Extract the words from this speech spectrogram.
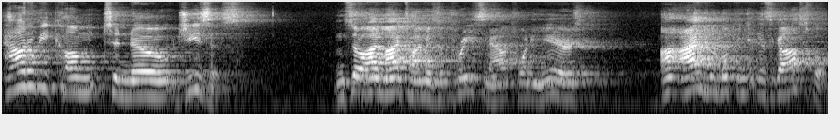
How do we come to know Jesus? And so, on my time as a priest now, 20 years, I've been looking at this gospel.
